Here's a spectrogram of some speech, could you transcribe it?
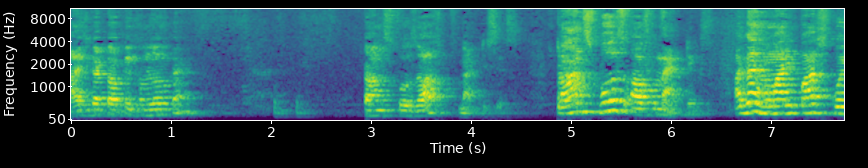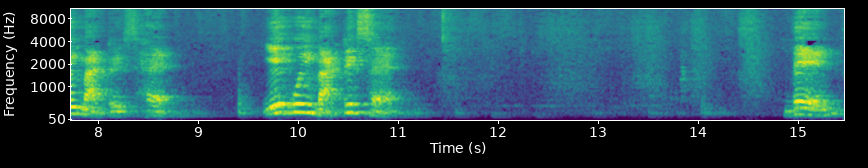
आज का टॉपिक हम लोगों का transpose of matrices transpose of matrix अगर हमारे पास कोई मैट्रिक्स है, ये कोई मैट्रिक्स है देन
